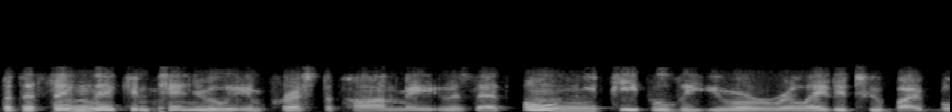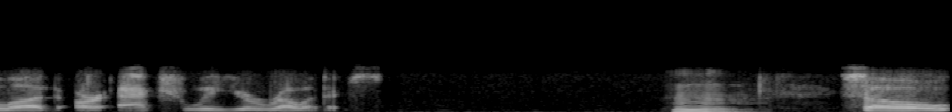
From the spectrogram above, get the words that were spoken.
But the thing they continually impressed upon me was that only people that you are related to by blood are actually your relatives. Hmm. So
